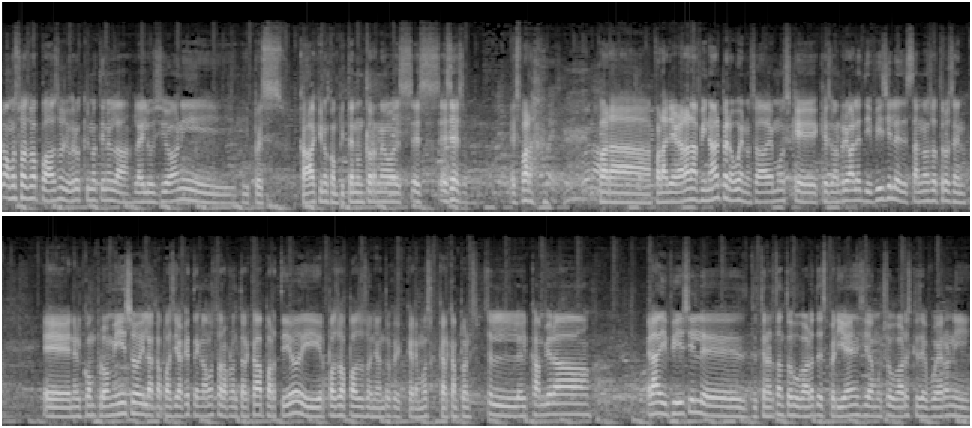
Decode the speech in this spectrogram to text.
Vamos paso a paso, yo creo que uno tiene la, la ilusión y, pues cada que uno compite en un torneo es, es, es eso, es para, para, para, llegar a la final, pero bueno, sabemos que, que son rivales difíciles, están nosotros en eh, en el compromiso y la capacidad que tengamos para afrontar cada partido y ir paso a paso soñando que queremos quedar campeones. El, cambio era, era difícil eh, tener tantos jugadores de experiencia, muchos jugadores que se fueron y,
